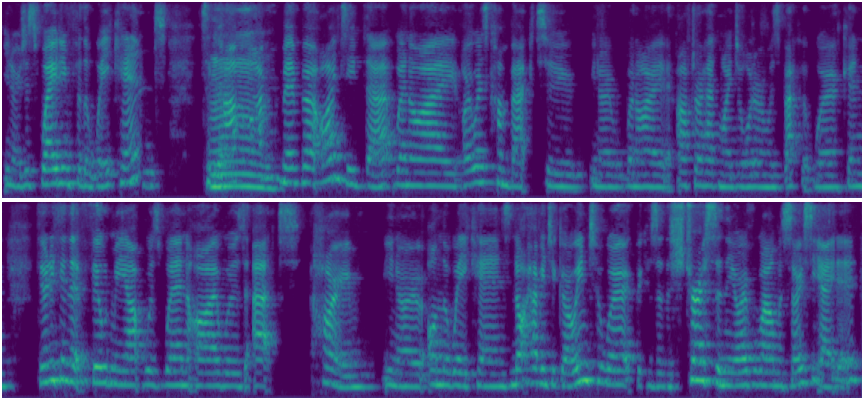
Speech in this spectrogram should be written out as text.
you know, just waiting for the weekend to come, mm. I remember I did that when I, I always come back to, you know, when I, after I had my daughter and was back at work. And the only thing that filled me up was when I was at home, you know, on the weekends, not having to go into work because of the stress and the overwhelm associated.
